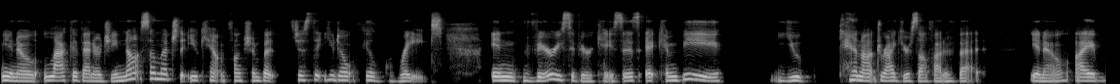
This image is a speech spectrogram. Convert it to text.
you know lack of energy not so much that you can't function but just that you don't feel great. In very severe cases it can be you cannot drag yourself out of bed. You know, I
